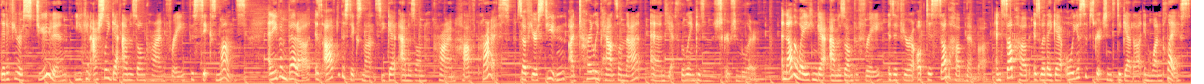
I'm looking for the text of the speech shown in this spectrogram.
That if you're a student, you can actually get Amazon Prime free for six months. And even better is after the six months, you get Amazon Prime half price. So if you're a student, I'd totally pounce on that. And yes, the link is in the description below. Another way you can get Amazon for free is if you're an Optus Subhub member. And Subhub is where they get all your subscriptions together in one place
